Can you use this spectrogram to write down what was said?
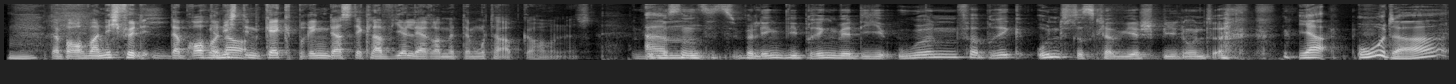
Mhm. Da braucht man nicht für da braucht man genau. nicht den Gag bringen, dass der Klavierlehrer mit der Mutter abgehauen ist. Wir müssen ähm, uns jetzt überlegen, wie bringen wir die Uhrenfabrik und das Klavierspielen unter. Ja, oder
